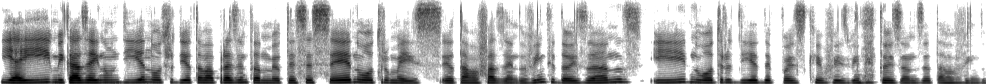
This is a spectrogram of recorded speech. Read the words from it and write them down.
E aí me casei num dia, no outro dia eu estava apresentando meu TCC, no outro mês eu estava fazendo 22 anos e no outro dia depois que eu fiz 22 anos eu estava vindo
